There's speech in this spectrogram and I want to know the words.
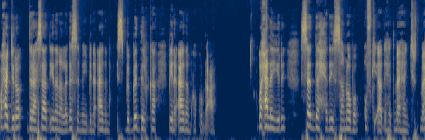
waxaa jiro daraasaad iyadana laga sameeyey biniaadam isbebedelka bini'aadamka ku dhaca. Waxaa la yidhi saddexdii sanoba qofkii aad ahayd ma ahaan jirt ma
